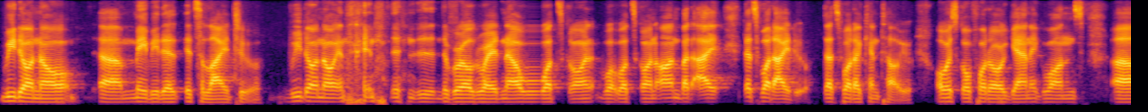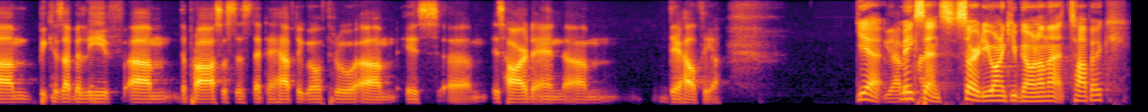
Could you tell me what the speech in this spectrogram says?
we don't know. Um, maybe that it's a lie too we don't know in, in, in, the world right now what's going what, what's going on but i that's what i do that's what i can tell you always go for the organic ones um, because i believe um, the processes that they have to go through um, is um, is hard and um, they're healthier yeah, makes sense. Sorry, do you want to keep going on that topic?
